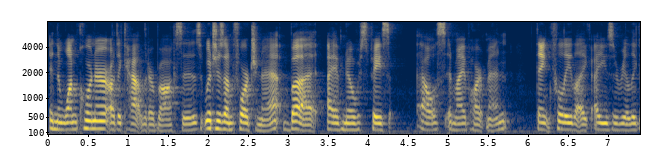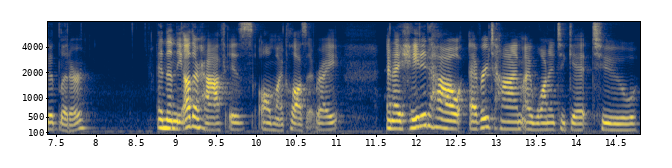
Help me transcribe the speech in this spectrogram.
in the one corner are the cat litter boxes, which is unfortunate, but I have no space else in my apartment. Thankfully, like I use a really good litter. And then the other half is all my closet, right? And I hated how every time I wanted to get to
